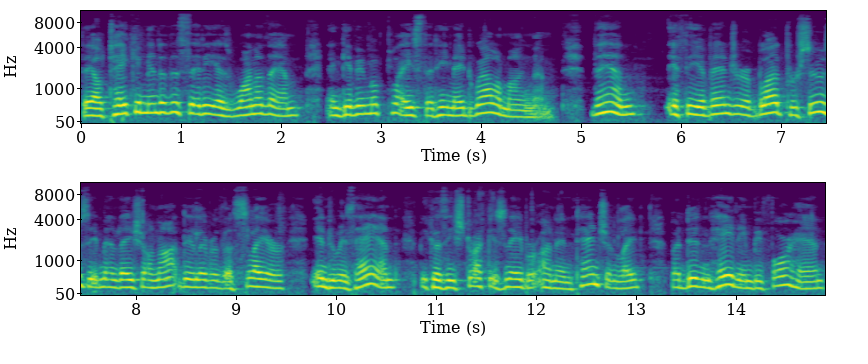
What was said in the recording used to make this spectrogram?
They'll take him into the city as one of them and give him a place that he may dwell among them. Then if the avenger of blood pursues him, and they shall not deliver the slayer into his hand, because he struck his neighbor unintentionally, but didn't hate him beforehand,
